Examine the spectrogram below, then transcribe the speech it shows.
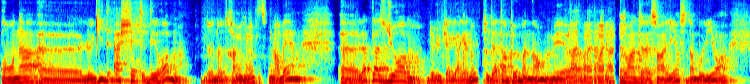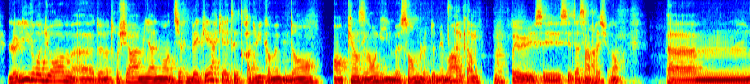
On a euh, le guide Hachette des Roms de notre ami. Christian Lambert. Euh, L'Atlas du Rhum de Lucas Gargano, qui date un peu maintenant, mais Ouais, ouais, ouais. c'est toujours intéressant à lire. C'est un beau livre. Le livre du Rhum de notre cher ami allemand Dirk Becker, qui a été traduit quand même dans, en 15 langues, il me semble, de mémoire. Oui, oui, oui, c'est, c'est assez impressionnant. Euh,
